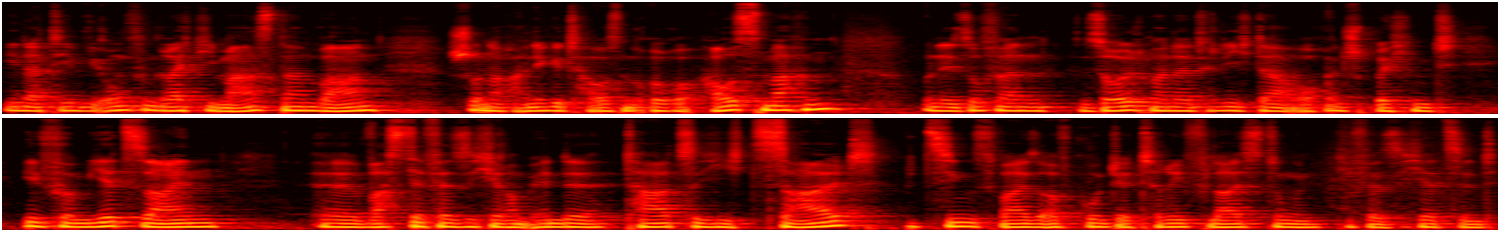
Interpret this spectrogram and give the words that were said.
je nachdem wie umfangreich die Maßnahmen waren, schon noch einige tausend Euro ausmachen. Und insofern sollte man natürlich da auch entsprechend informiert sein, äh, was der Versicherer am Ende tatsächlich zahlt, beziehungsweise aufgrund der Tarifleistungen, die versichert sind,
